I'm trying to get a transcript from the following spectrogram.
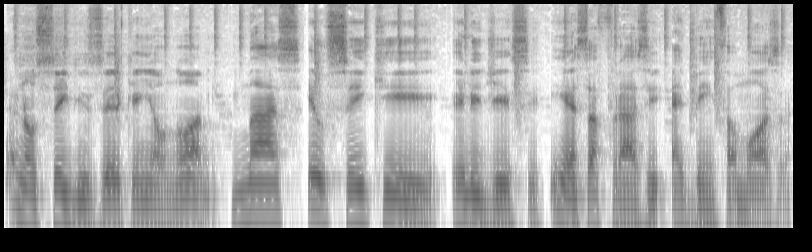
eu não sei dizer quem é o nome, mas eu sei que ele disse, e essa frase é bem famosa.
